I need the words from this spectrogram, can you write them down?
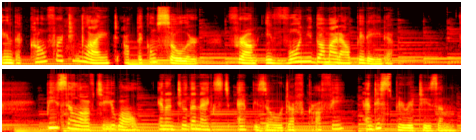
In the Comforting Light of the Consoler from Yvonne do Amaral Pereira. Peace and love to you all, and until the next episode of Coffee and Spiritism.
